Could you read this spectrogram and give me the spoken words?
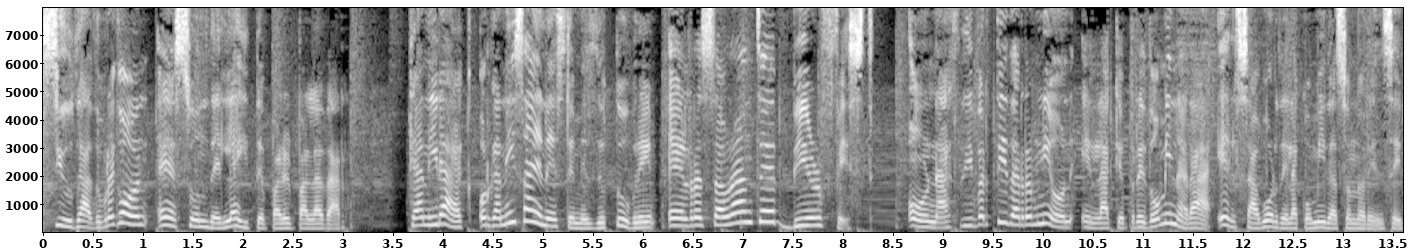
Ciudad Obregón es un deleite para el paladar. Canirac organiza en este mes de octubre el restaurante Beer Fest, una divertida reunión en la que predominará el sabor de la comida sonorense,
